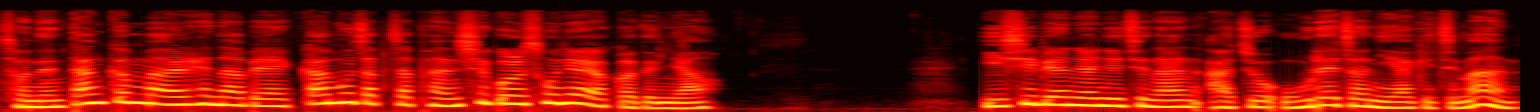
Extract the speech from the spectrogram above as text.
저는 땅끝마을 해납의 까무잡잡한 시골 소녀였거든요. 20여 년이 지난 아주 오래전 이야기지만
